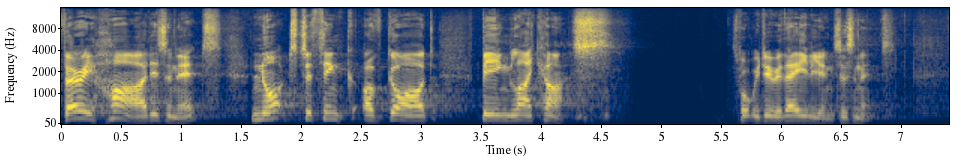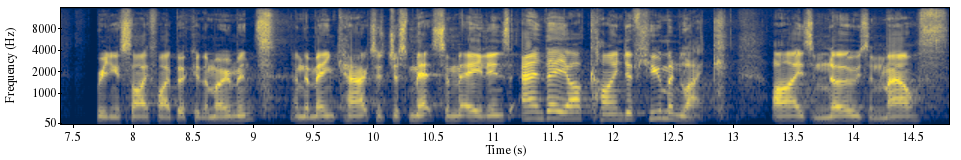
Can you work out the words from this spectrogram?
very hard, isn't it, not to think of God being like us. It's what we do with aliens, isn't it? Reading a sci fi book at the moment, and the main characters just met some aliens, and they are kind of human like eyes and nose and mouth,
